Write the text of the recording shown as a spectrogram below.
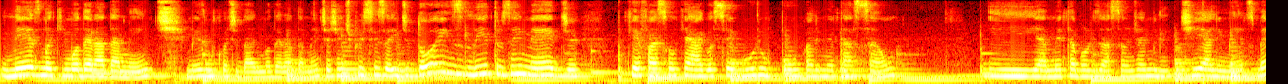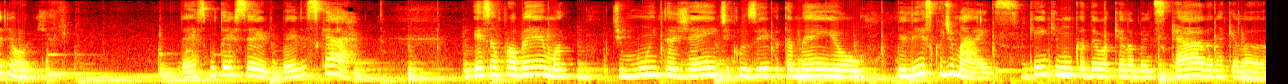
mesmo que moderadamente, mesmo quantidade moderadamente, a gente precisa aí de 2 litros em média, porque faz com que a água segure um pouco a alimentação e a metabolização de, de alimentos melhore. Décimo terceiro, beliscar. Esse é um problema de muita gente, inclusive também eu belisco demais. Quem que nunca deu aquela beliscada naquela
